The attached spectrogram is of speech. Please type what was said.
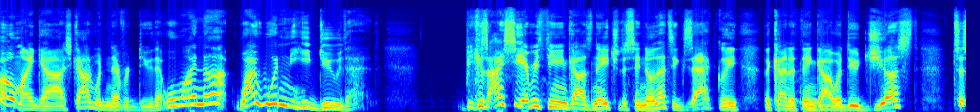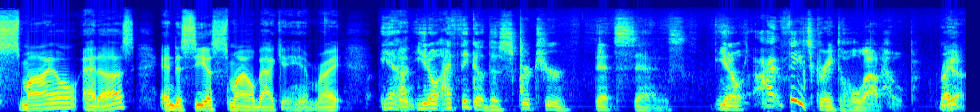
"Oh my gosh, God would never do that." Well, why not? Why wouldn't he do that? Because I see everything in God's nature to say, "No, that's exactly the kind of thing God would do just to smile at us and to see us smile back at him," right? Yeah, you know, I think of the scripture that says, you know, I think it's great to hold out hope, right?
